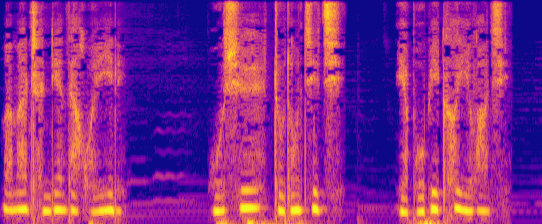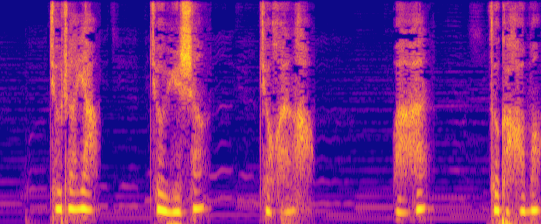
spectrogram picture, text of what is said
慢慢沉淀在回忆里。无需主动记起，也不必刻意忘记。就这样，就余生，就很好。晚安，做个好梦。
